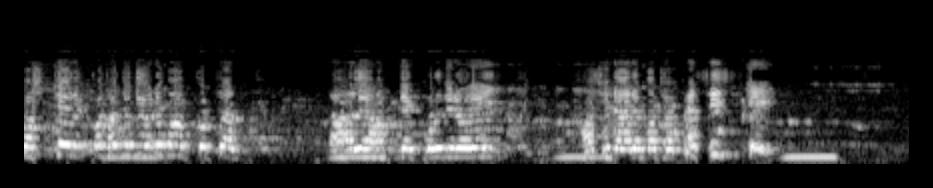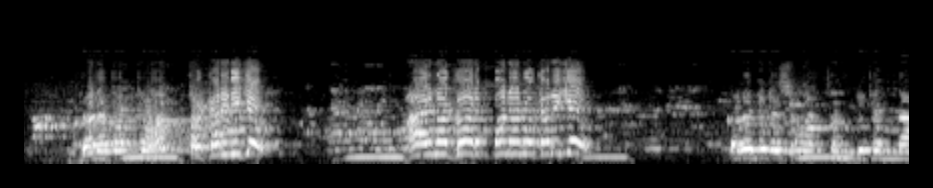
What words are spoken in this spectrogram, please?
কষ্টের কথা যদি অনুভব করতেন তাহলে আপনি কোনদিনও এই হাসিনার মতো গণতন্ত্র হত্যাকারিণীকে আয়নাঘর বানানোকারীকে কোনদিনও সমর্থন দিতেন না।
